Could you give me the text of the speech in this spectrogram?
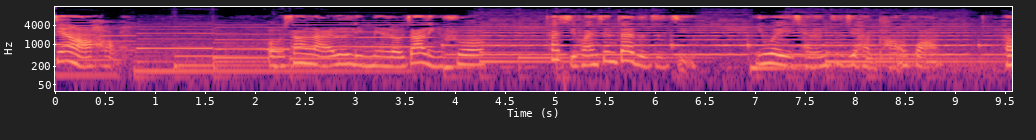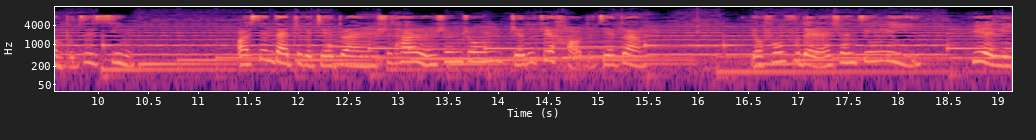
煎熬好。《偶像来了》里面，刘嘉玲说，她喜欢现在的自己，因为以前的自己很彷徨，很不自信，而现在这个阶段是她人生中觉得最好的阶段，有丰富的人生经历、阅历，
